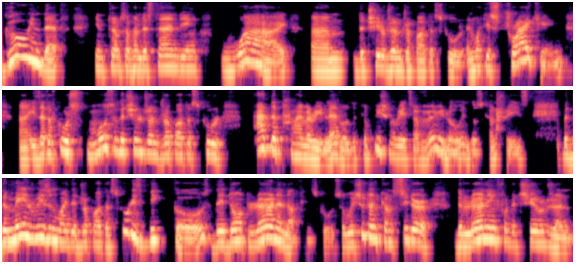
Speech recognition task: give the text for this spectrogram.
go in depth in terms of understanding why um, the children drop out of school. And what is striking uh, is that, of course, most of the children drop out of school at the primary level, the completion rates are very low in those countries. But the main reason why they drop out of school is because they don't learn enough in school. So we shouldn't consider the learning for the children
